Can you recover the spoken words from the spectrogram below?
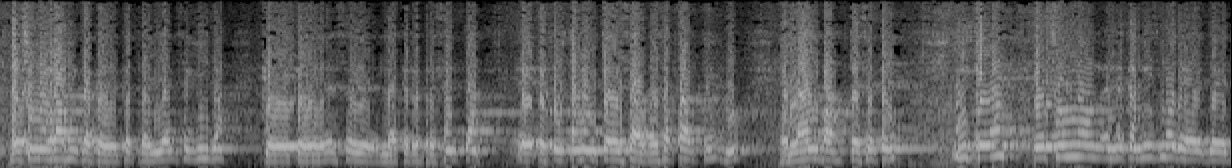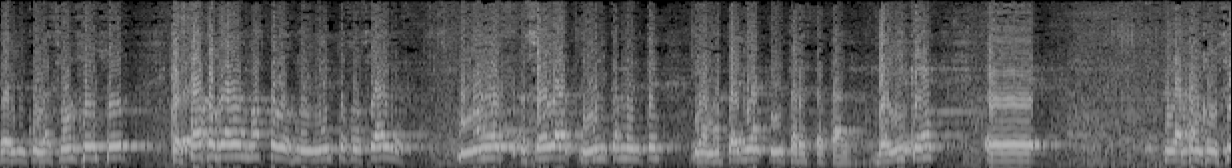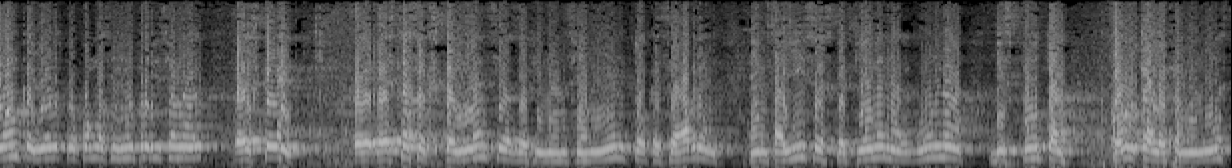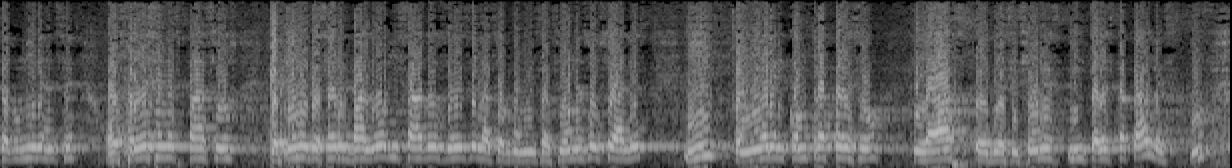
Es una gráfica que, traía enseguida, que, es eh, la que representa eh, eh, justamente esa, esa parte, el ALBA TCP, y que es un mecanismo de, de vinculación sur-sur que está apoyado además por los movimientos sociales no es sola y únicamente la materia interestatal. De ahí que la conclusión que yo les propongo así muy provisional es que eh, estas experiencias de financiamiento que se abren en países que tienen alguna disputa contra la hegemonía estadounidense ofrecen espacios que tienen que ser valorizados desde las organizaciones sociales y poner en contrapeso las eh, decisiones interestatales.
